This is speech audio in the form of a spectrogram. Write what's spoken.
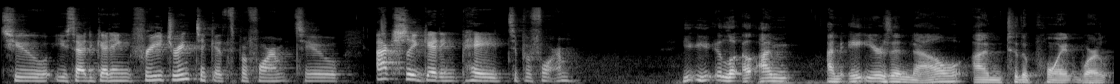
to you said getting free drink tickets to perform to actually getting paid to perform? You, you, look, I'm I'm eight years in now. I'm to the point where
